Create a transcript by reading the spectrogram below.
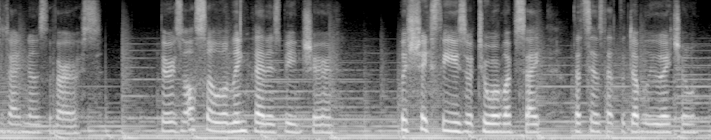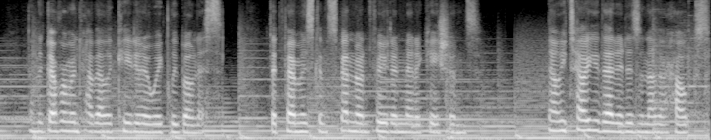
to diagnose the virus. There is also a link that is being shared, which takes the user to a website that says that the WHO and the government have allocated a weekly bonus that families can spend on food and medications. Now we tell you that it is another hoax,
